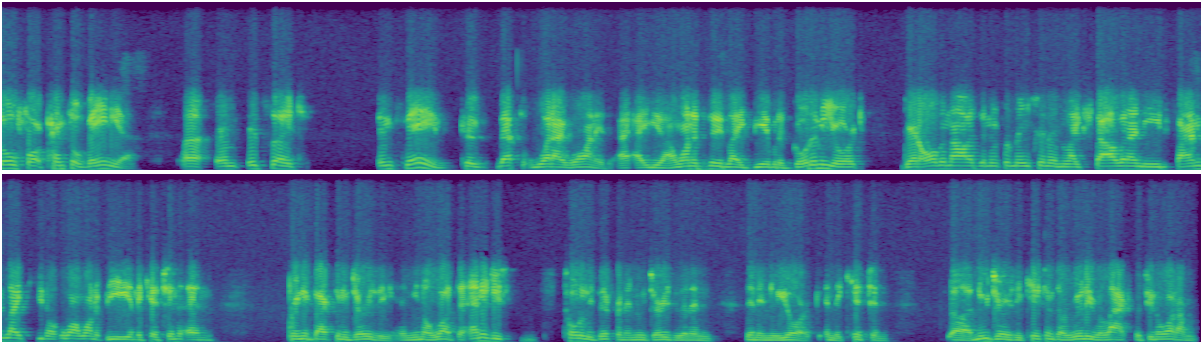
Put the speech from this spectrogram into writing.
so far Pennsylvania, uh, and it's like insane because that's what I wanted. I, I, I wanted to like be able to go to New York, get all the knowledge and information and like style that I need, find like you know who I want to be in the kitchen, and bring it back to New Jersey. And you know what? The energy's totally different in New Jersey than in than in New York in the kitchen uh, New Jersey kitchens are really relaxed, but you know what? I'm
